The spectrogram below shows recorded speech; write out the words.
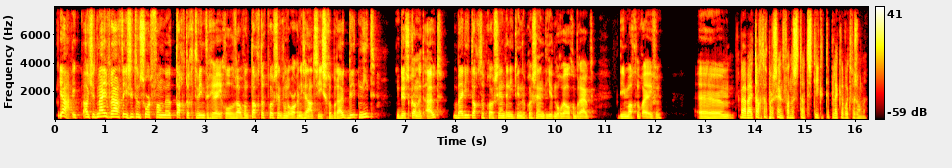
Ja, ik, als je het mij vraagt, is dit een soort van 80-20 eh, regel. Zo van 80% van de organisaties gebruikt dit niet, dus kan het uit bij die 80% en die 20% die het nog wel gebruikt, die mag nog even. Um, Waarbij 80% van de statistieken ter plekke wordt verzonnen.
